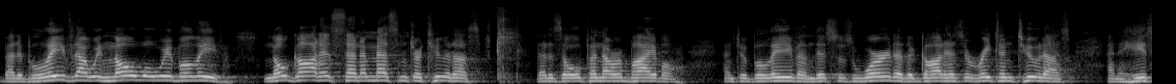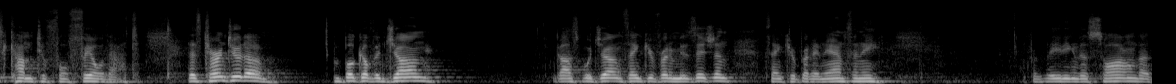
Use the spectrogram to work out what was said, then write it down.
by the belief that we know what we believe, know God has sent a messenger to us that has opened our Bible and to believe, and this is word that God has written to us, and He's come to fulfill that. Let's turn to the book of John, Gospel John. Thank you for the musician. Thank you, Brother Anthony, for leading the song that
